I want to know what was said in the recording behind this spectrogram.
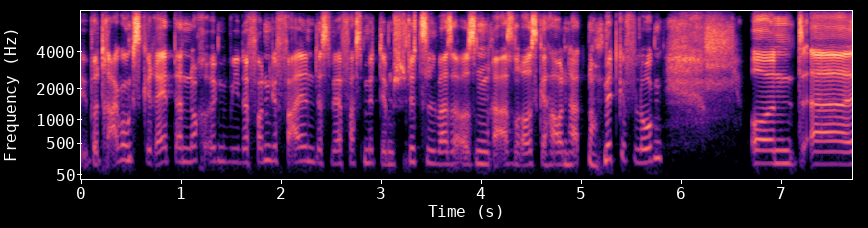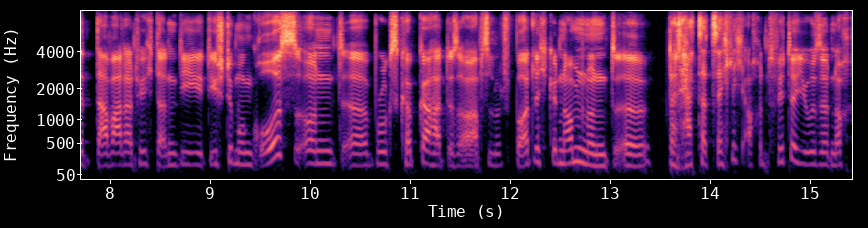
Übertragungsgerät dann noch irgendwie davon gefallen. Das wäre fast mit dem Schnitzel, was er aus dem Rasen rausgehauen hat, noch mitgeflogen. Und äh, da war natürlich dann die, die Stimmung groß und äh, Brooks Köpker hat das auch absolut sportlich genommen und äh, dann hat tatsächlich auch ein Twitter-User noch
